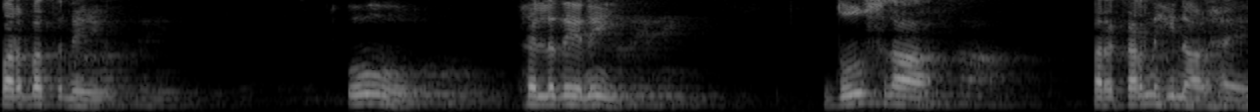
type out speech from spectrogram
ਪਰਬਤ ਨੇ, ਉਹ ਹਿੱਲਦੇ ਨਹੀਂ। ਦੂਸਰਾ ਪ੍ਰਕਰਨ ਹੀ ਨਾਲ ਹੈ,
